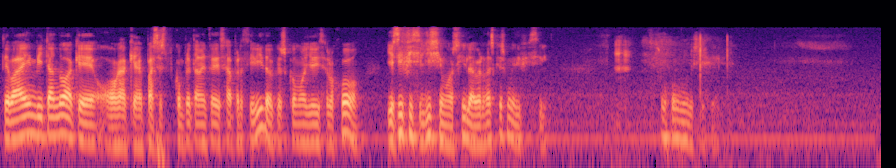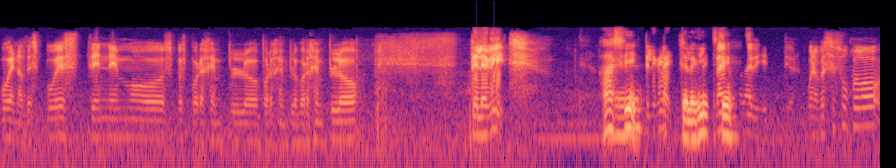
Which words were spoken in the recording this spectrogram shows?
te va invitando a que, o a que pases completamente desapercibido, que es como yo hice el juego. Y es dificilísimo, sí, la verdad es que es muy difícil. Es un juego muy difícil. Bueno, después tenemos, pues por ejemplo, por ejemplo, por ejemplo, Teleglitch. Ah, sí, Teleglitch. Teleglitch, sí. Bueno, pues es un juego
